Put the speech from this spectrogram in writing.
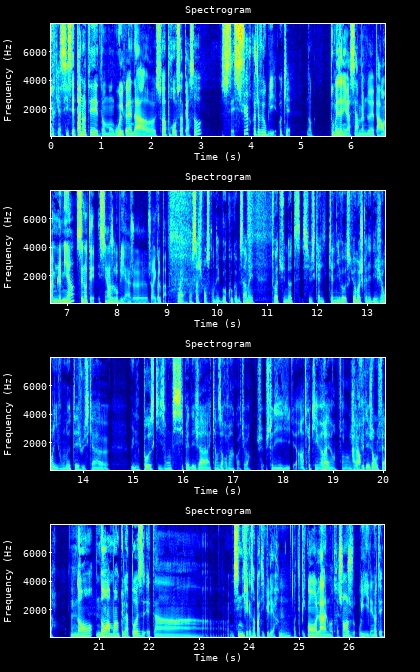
Ok. si c'est pas noté dans mon Google Calendar, euh, soit pro, soit perso, c'est sûr que je vais oublier. Ok. Tous mes anniversaires, même de mes parents, même le mien, c'est noté. Et sinon, je l'oublie. hein, je, je rigole pas. Ouais, bon, ça, je pense qu'on est beaucoup comme ça, mais toi, tu notes, jusqu'à quel niveau? Parce que moi, je connais des gens, ils vont noter jusqu'à euh, une pause qu'ils ont anticipée déjà à 15h20, quoi, tu vois. Je, je te dis un truc qui est vrai, hein. enfin, j'ai vu des gens le faire. Non, non, à moins que la pause ait un, une signification particulière. Mm. Donc, typiquement, là, notre échange, oui, il est noté.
